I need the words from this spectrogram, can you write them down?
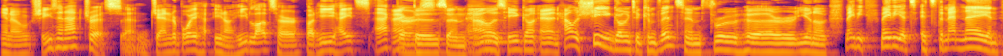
you know she's an actress and janitor boy you know he loves her but he hates actors, actors, and how is he going? And how is she going to convince him through her? You know, maybe maybe it's it's the matinee, and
